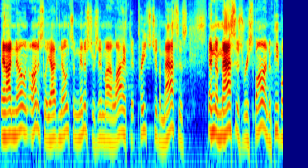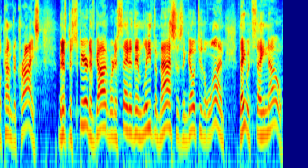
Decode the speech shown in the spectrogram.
And I know, and honestly, I've known some ministers in my life that preach to the masses, and the masses respond and people come to Christ. But if the Spirit of God were to say to them, leave the masses and go to the one, they would say no.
